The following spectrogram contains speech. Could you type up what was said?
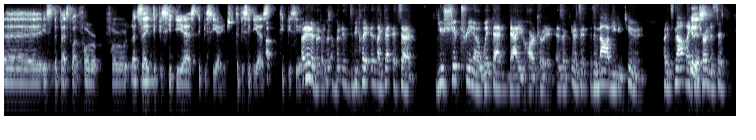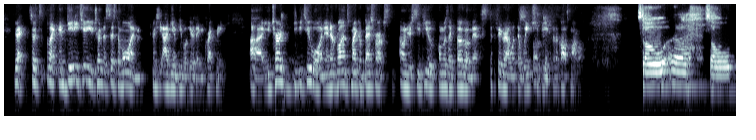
is the best one for for let's say TPCDS, TPCH, TPCDS, uh, TPCH. I don't know, but, but, but, to be clear, like that, it's a you ship Trino with that value hard coded as a it's a it's a knob you can tune, but it's not like it you is. turn the system. Right. So it's like in DB2, you turn the system on. Actually, IBM people here, they can correct me. Uh, you turn DB2 on and it runs micro benchmarks on your CPU, almost like BogoMIPS to figure out what the weight should okay. be for the cost model. So, uh, so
